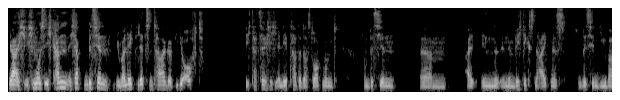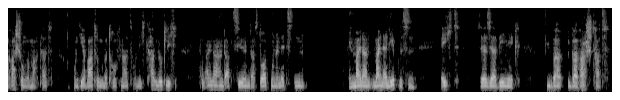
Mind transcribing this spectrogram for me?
ja, ich, ich muss, ich kann, ich habe ein bisschen überlegt die letzten Tage, wie oft ich tatsächlich erlebt hatte, dass Dortmund so ein bisschen ähm, in, in dem wichtigsten Ereignis so ein bisschen die Überraschung gemacht hat und die Erwartungen übertroffen hat. Und ich kann wirklich von einer Hand abzählen, dass Dortmund in den letzten, in meiner, in meinen Erlebnissen echt sehr, sehr wenig über, überrascht hat.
